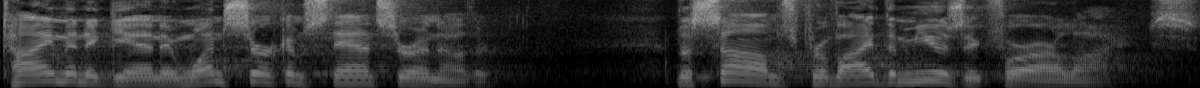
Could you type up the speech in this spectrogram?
Time and again, in one circumstance or another, the Psalms provide the music for our lives.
